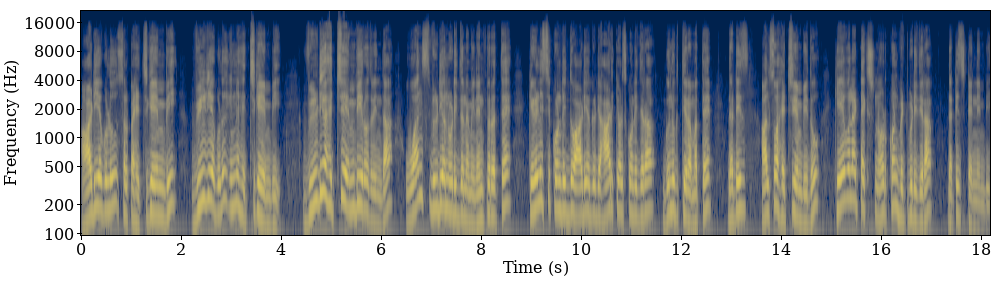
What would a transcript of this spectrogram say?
ಆಡಿಯೋಗಳು ಸ್ವಲ್ಪ ಹೆಚ್ಚಿಗೆ ಎಂ ಬಿ ವಿಡಿಯೋಗಳು ಇನ್ನೂ ಹೆಚ್ಚಿಗೆ ಎಂ ಬಿ ವಿಡಿಯೋ ಹೆಚ್ಚು ಎಂ ಬಿ ಇರೋದ್ರಿಂದ ಒನ್ಸ್ ವಿಡಿಯೋ ನೋಡಿದ್ದು ನಮಗೆ ನೆನಪಿರುತ್ತೆ. ಕೇಳಿಸಿಕೊಂಡಿದ್ದು ಆಡಿಯೋ ಗಿಡಿಯೋ ಹಾಡು ಕೇಳಿಸ್ಕೊಂಡಿದ್ದೀರಾ, ಗುನುಗ್ತೀರ ಮತ್ತೆ? ದಟ್ ಈಸ್ ಆಲ್ಸೋ ಹೆಚ್ಚು ಎಂ ಬಿದು ಕೇವಲ ಟೆಕ್ಸ್ಟ್ ನೋಡ್ಕೊಂಡು ಬಿಟ್ಬಿಟ್ಟಿದ್ದೀರಾ that is ten M B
